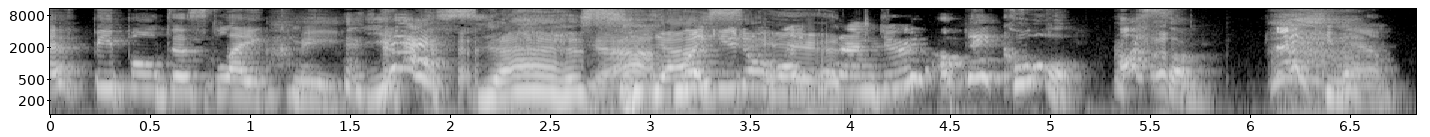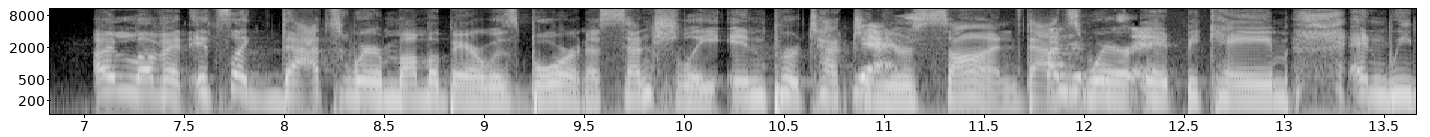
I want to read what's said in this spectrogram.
if people dislike me yes Yes. Yeah. Yes. like you don't like what i'm doing okay cool awesome thank you ma'am I love it. It's like that's where Mama Bear was born, essentially, in protecting Yes. your son. That's where 100%. it became. And we,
